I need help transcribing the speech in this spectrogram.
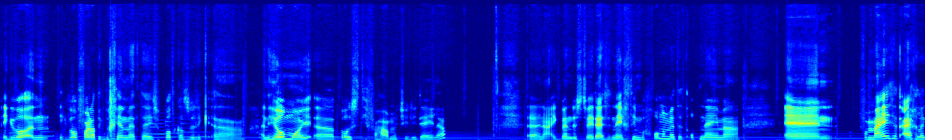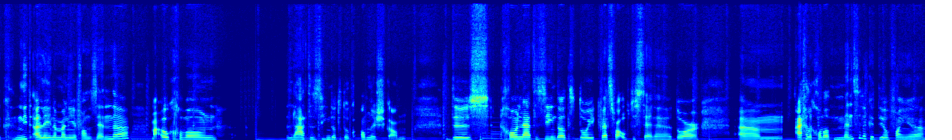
Ik, wil een, ik wil, voordat ik begin met deze podcast, wil ik uh, een heel mooi uh, positief verhaal met jullie delen. Uh, nou, ik ben dus 2019 begonnen met het opnemen. En voor mij is het eigenlijk niet alleen een manier van zenden, maar ook gewoon laten zien dat het ook anders kan. Dus gewoon laten zien dat door je kwetsbaar op te stellen, door um, eigenlijk gewoon dat menselijke deel van je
